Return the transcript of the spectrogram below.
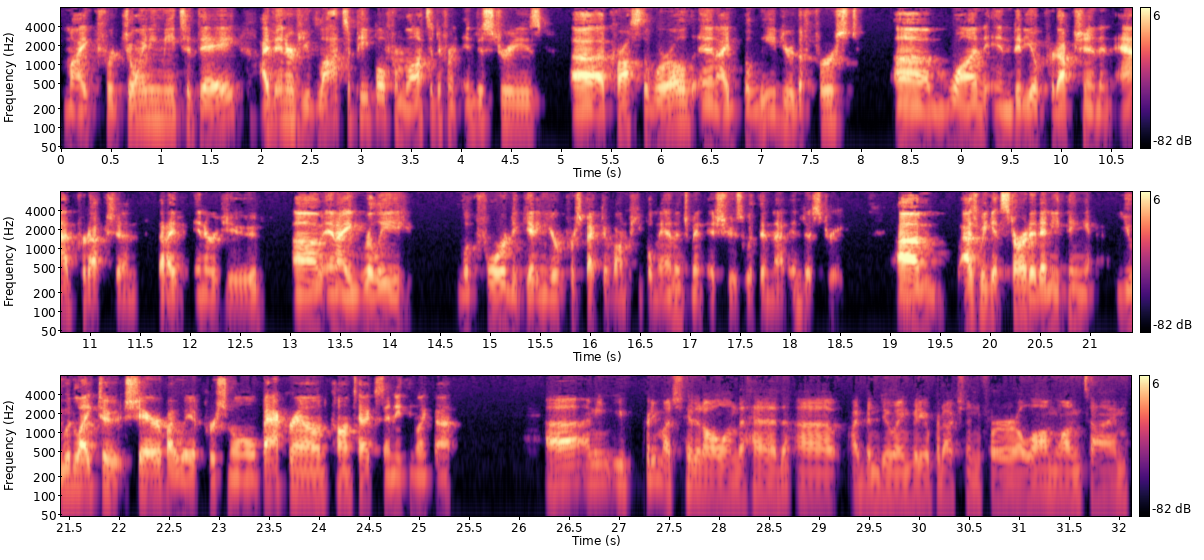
Mike, for joining me today. I've interviewed lots of people from lots of different industries uh, across the world, and I believe you're the first um, one in video production and ad production that I've interviewed. Um, and I really look forward to getting your perspective on people management issues within that industry. Um, as we get started, anything you would like to share by way of personal background, context, anything like that? Uh, I mean, you pretty much hit it all on the head. Uh, I've been doing video production for a long, long time.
